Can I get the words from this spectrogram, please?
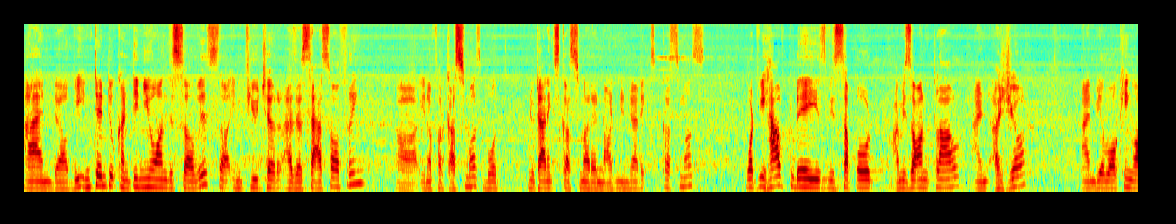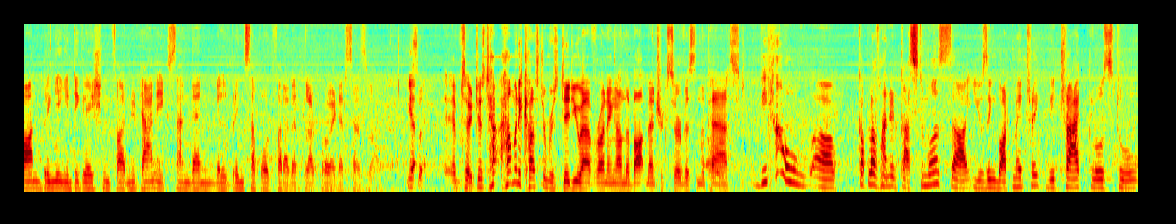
And uh, we intend to continue on this service uh, in future as a SaaS offering you know, for customers, both Nutanix customer and not Nutanix customers. What we have today is we support Amazon Cloud and Azure, and we are working on bringing integration for Nutanix, and then we'll bring support for other cloud providers as well. Yeah, so, I'm sorry, just how, how, many customers did you have running on the Botmetric service in the past? We have a uh, couple of hundred customers uh, using Botmetric. We track close to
